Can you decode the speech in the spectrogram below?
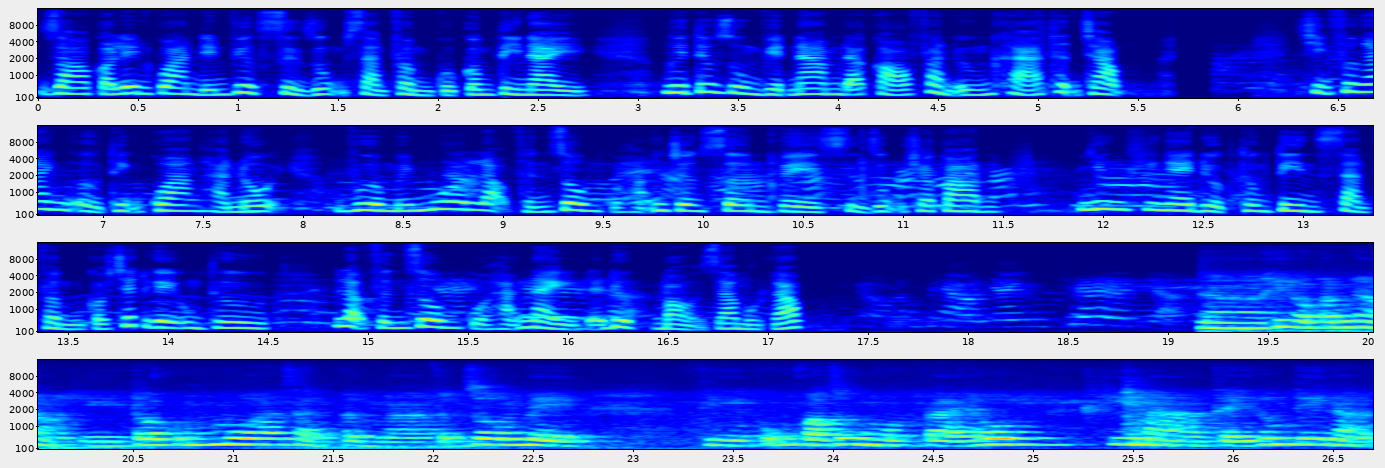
do có liên quan đến việc sử dụng sản phẩm của công ty này. Người tiêu dùng Việt Nam đã có phản ứng khá thận trọng. Chị Phương Anh ở Thịnh Quang, Hà Nội vừa mới mua lọ phấn rôm của hãng Johnson về sử dụng cho con. Nhưng khi nghe được thông tin sản phẩm có chất gây ung thư, lọ phấn rôm của hãng này đã được bỏ ra một góc. À, khi có con nhỏ thì tôi cũng mua sản phẩm à, phấn rôm về thì cũng có dùng một vài hôm khi mà thấy thông tin là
